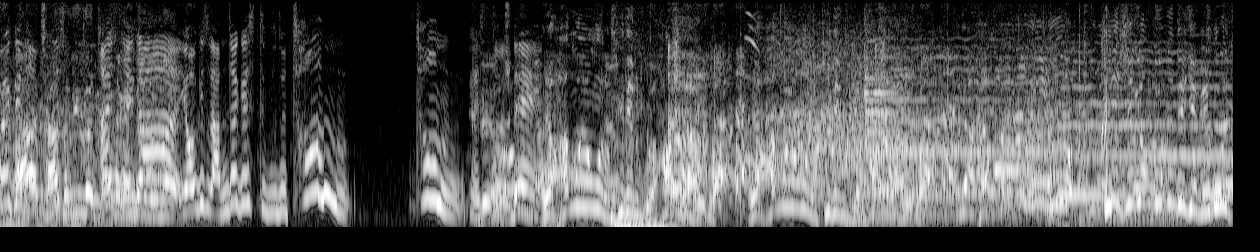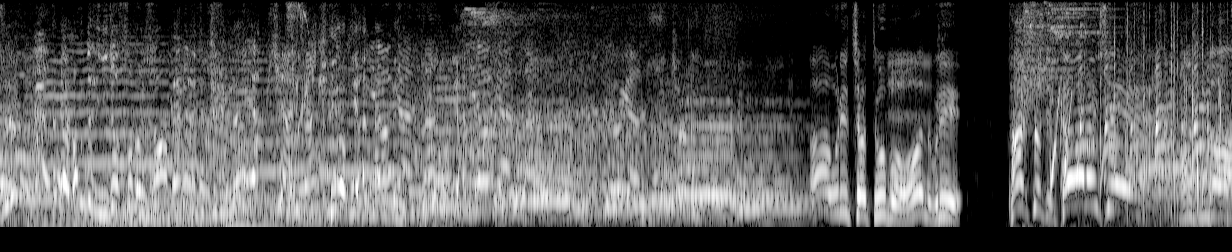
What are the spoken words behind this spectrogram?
왜 이렇게 아 더- 자석인가 아니 자석인가 제가 정말. 여기서 남자 게스트 분을 처음 처음 뵀어요. 네. 야, 항우 형은 어떻게 되는 거야? 항우 형. 야, 항우 형은 어떻게 되는 거야? 항우 형. 야, 항우 형이 근시경 도 있는데 이게 왜 그러지? 야, 형들 잊었어 벌써? 패밀리 특집인데? 기억이 안 나. 기억이 안 기억이 안 나. 기억이 안 나. 기억이 안 나. 아 우리 저 두 분 우리 박서준 강한원 씨. 반갑습니다. 감사합니다.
